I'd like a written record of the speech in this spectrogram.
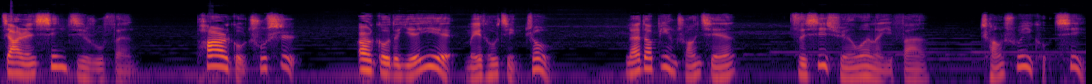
家人心急如焚，怕二狗出事。二狗的爷爷眉头紧皱，来到病床前，仔细询问了一番，长舒一口气。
